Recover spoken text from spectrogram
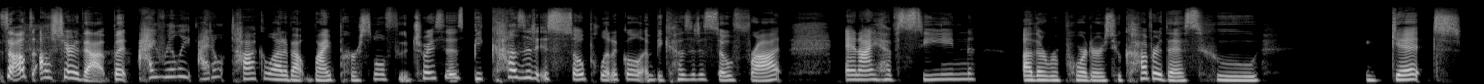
So I'll I'll share that. But I really I don't talk a lot about my personal food choices because it is so political and because it is so fraught. And I have seen other reporters who cover this who get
